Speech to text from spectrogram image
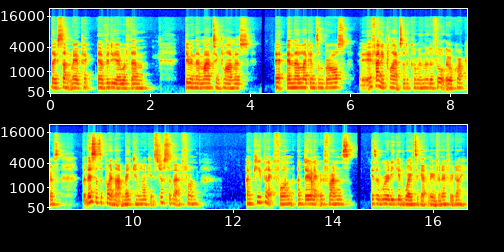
They sent me a, pic- a video of them doing their mountain climbers in their leggings and bras. If any clients had come in, they'd have thought they were crackers. But this is the point that I'm making like, it's just a bit of fun and keeping it fun and doing it with friends is a really good way to get moving every day.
